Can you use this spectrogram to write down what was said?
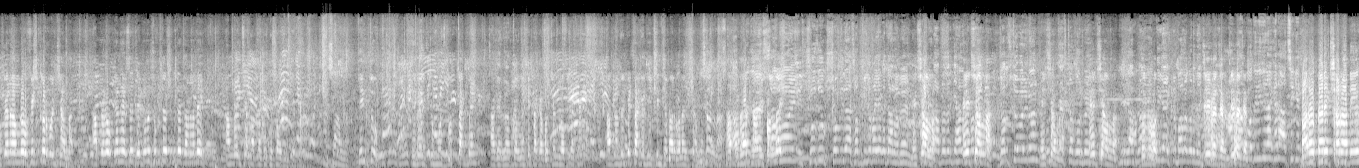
ওখানে আমরা অফিস করব ইনশাল্লাহ আপনারা ওখানে এসে যে কোনো সুবিধা অসুবিধা জানালে আমরা ইনশাল্লাহ আপনাদেরকে সহযোগিতা করব। কিন্তু এবার একটু মজবুত থাকবেন আগের রাতে অনেকে টাকা পয়সার লোক দেখেন আপনাদেরকে টাকা দিয়ে কিনতে পারব না ইনশাল্লাহ আপনারা পাল্লাই সুযোগ সুবিধা সবকিছু ভাইয়াকে জানাবেন। ইনশাআল্লাহ আপনাদেরকে ইনশাআল্লাহ যথেষ্ট পরিমাণ চেষ্টা করবেন। ইনশাআল্লাহ ধন্যবাদ। একটু ভালো করে দেখবেন জি ভাইজান জি ভাইজান। প্রতিনিধিরা এখানে আছে কি বারো তারিখ সারাদিন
